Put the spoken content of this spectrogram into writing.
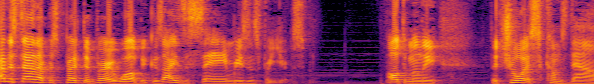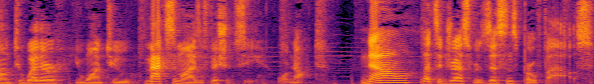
I understand that perspective very well because I use the same reasons for years. Ultimately, the choice comes down to whether you want to maximize efficiency or not. Now, let's address resistance profiles.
